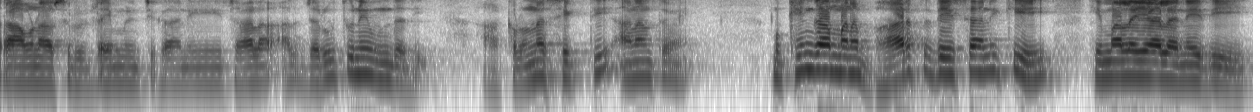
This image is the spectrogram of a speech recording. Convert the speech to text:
రావణాసురుడి టైం నుంచి కానీ చాలా జరుగుతూనే ఉంది అది అక్కడున్న శక్తి అనంతమే. ముఖ్యంగా మన భారతదేశానికి హిమాలయాలు అనేది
